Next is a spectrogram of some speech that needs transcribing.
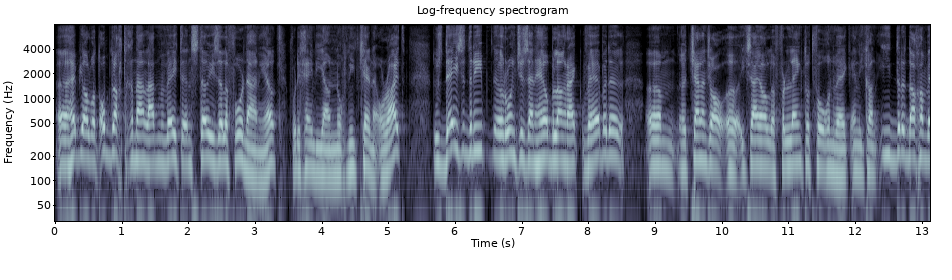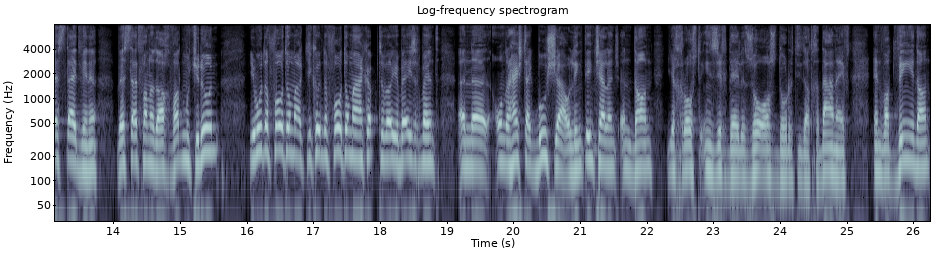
Uh, heb je al wat opdrachten gedaan? Laat me weten en stel jezelf voor, Daniel. Voor diegenen die jou nog niet kennen, alright? Dus deze drie eh, rondjes zijn heel belangrijk. We hebben de um, challenge al, uh, ik zei al, verlengd tot volgende week. En je kan iedere dag een wedstrijd winnen. Wedstrijd van de dag. Wat moet je doen? Je moet een foto maken. Je kunt een foto maken terwijl je bezig bent. En onder hashtag boost jou LinkedIn challenge. En dan je grootste inzicht delen zoals Dorothy dat gedaan heeft. En wat win je dan?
